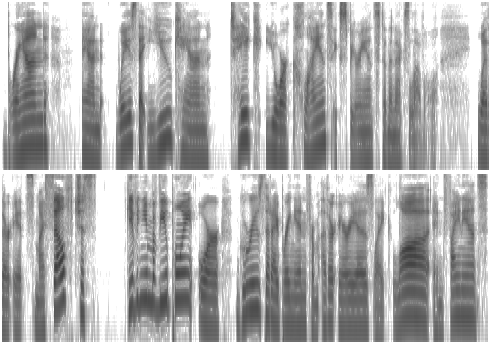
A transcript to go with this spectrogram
brand, and ways that you can take your client's experience to the next level. Whether it's myself just giving you my viewpoint or gurus that I bring in from other areas like law and finance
